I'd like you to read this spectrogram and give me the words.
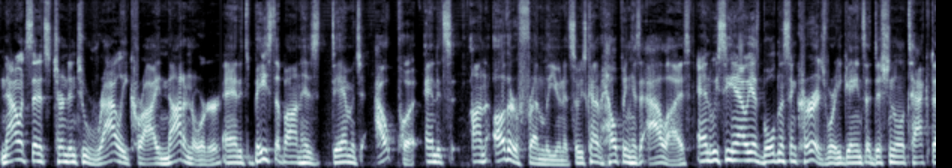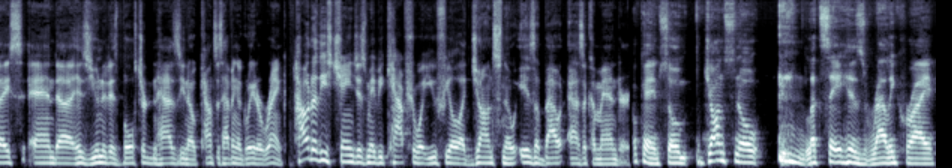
Now instead, it's turned into Rally Cry, not an order, and it's based upon his damage output, and it's on other friendly units. So he's kind of helping his allies. And we see now he has boldness and courage, where he gains additional attack dice, and uh, his unit is bolstered and has, you know, counts as having a greater rank. How do these changes maybe capture what you feel like Jon Snow is about as a commander? Okay, so Jon Snow let's say his rally cry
